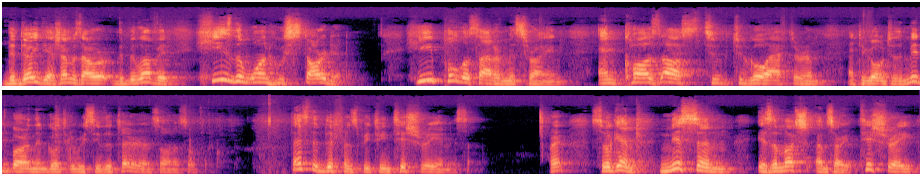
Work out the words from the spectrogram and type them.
the Doidi, Hashem is our the beloved, he's the one who started. He pulled us out of Mitzrayim and caused us to, to go after him and to go into the midbar and then go to receive the Torah and so on and so forth. That's the difference between Tishrei and Nisan. Right? So again, Nisan is a much, I'm sorry, Tishrei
